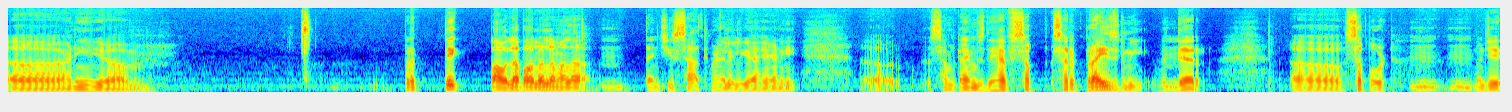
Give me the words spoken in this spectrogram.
आणि प्रत्येक पावला पावलाला मला त्यांची साथ मिळालेली आहे आणि समटाईम्स दे हॅव सरप्राईज्ड मी विथ देअर सपोर्ट म्हणजे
